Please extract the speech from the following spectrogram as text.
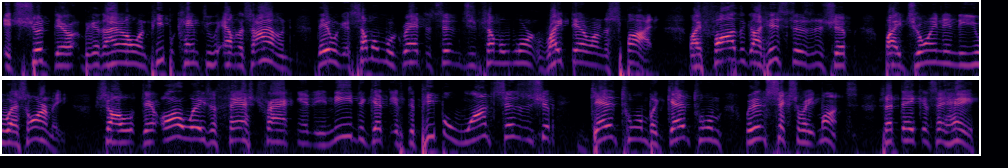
It should there because I know when people came through Ellis Island, they would get someone would grant the citizenship, someone weren't right there on the spot. My father got his citizenship by joining the U.S. Army. So there are ways of fast tracking it. You need to get if the people want citizenship, get it to them, but get it to them within six or eight months, so that they can say, "Hey,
